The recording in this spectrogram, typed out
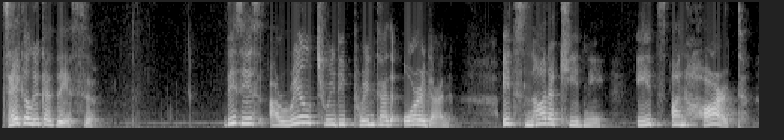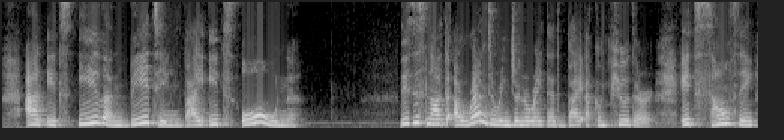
take a look at this. This is a real 3D printed organ. It's not a kidney, it's an heart. And it's even beating by its own. This is not a rendering generated by a computer. It's something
